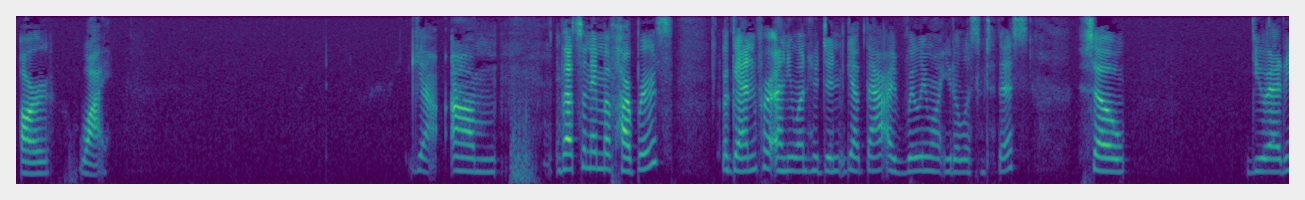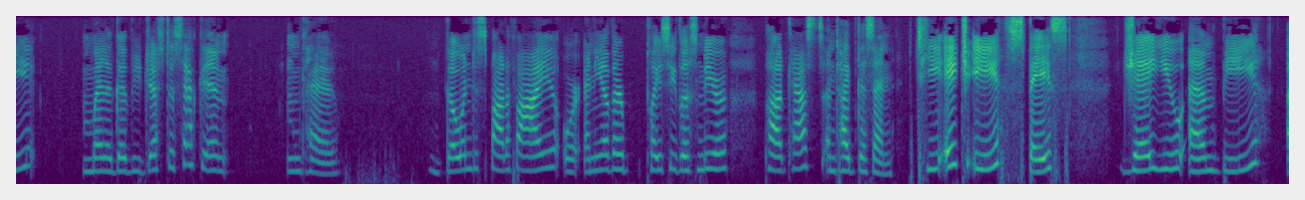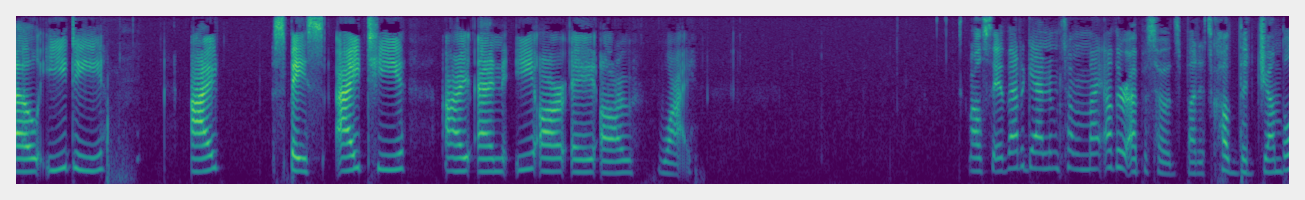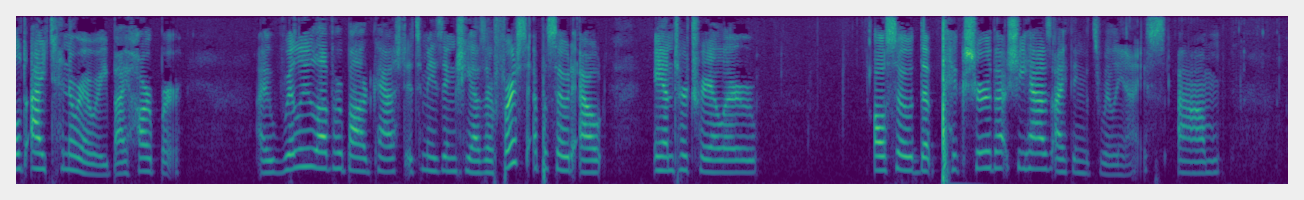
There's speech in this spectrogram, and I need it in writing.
R Y. Yeah, um that's the name of Harper's. Again, for anyone who didn't get that, I really want you to listen to this. So, you ready? I'm going to give you just a second. Okay. Go into Spotify or any other place you listen to your podcasts and type this in T H E space J U M B L E D I space I T I N E R A R Y. I'll say that again in some of my other episodes, but it's called The Jumbled Itinerary by Harper. I really love her podcast. It's amazing. She has her first episode out and her trailer. Also, the picture that she has, I think it's really nice. Um,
